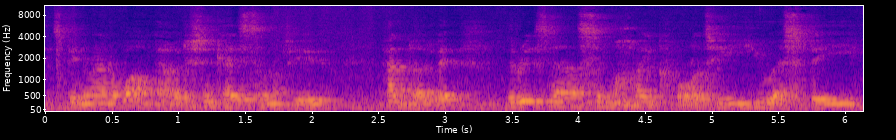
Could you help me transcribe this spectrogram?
it's been around a while now, but just in case some of you hadn't heard of it, there is now some high quality USB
